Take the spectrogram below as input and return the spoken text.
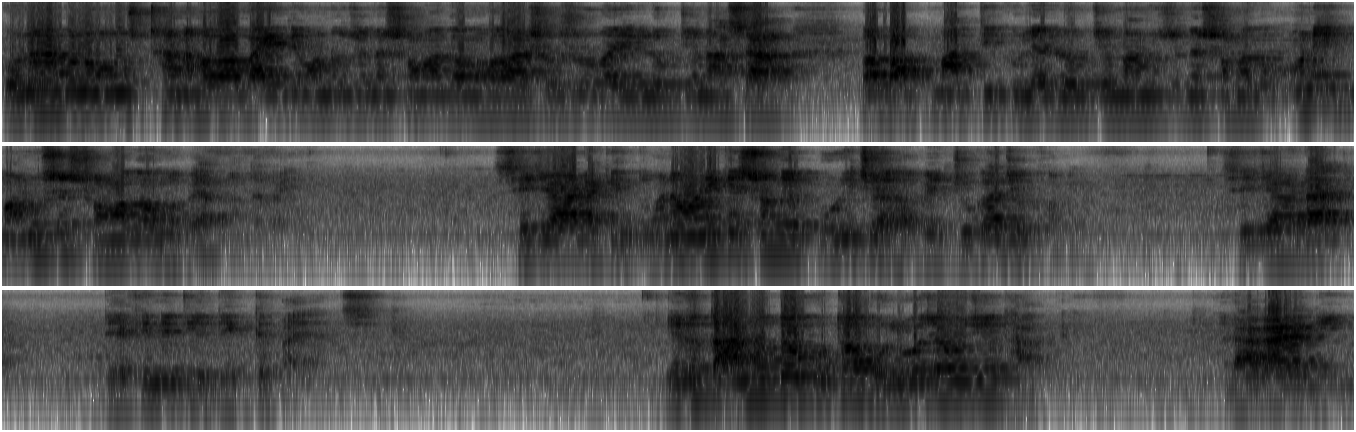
কোনো না কোনো অনুষ্ঠান হওয়া, বাড়িতে মানুষজনের সমাগম হওয়া, শ্বশুরবাড়ির লোকজন আসা, বা বাপ মাতৃকুলের লোকজন, মানুষজনের সমাগম, অনেক মানুষের সমাগম হবে আপনাদের বাড়িতে। সেই জায়গাটা কিন্তু মানে অনেকের সঙ্গে পরিচয় হবে, যোগাযোগ হবে। সেই জায়গাটা ডেফিনেটলি দেখতে পাওয়া যাচ্ছে। কিন্তু তার মধ্যেও কোথাও ভুল বোঝাবুঝিও থাকবে। রাগারাগি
